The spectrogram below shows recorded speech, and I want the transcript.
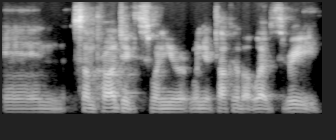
in some projects when you're when you're talking about Web three.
